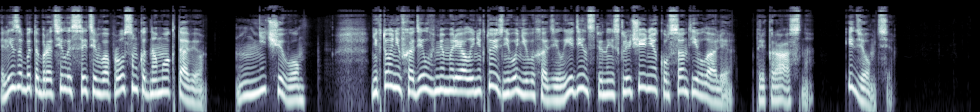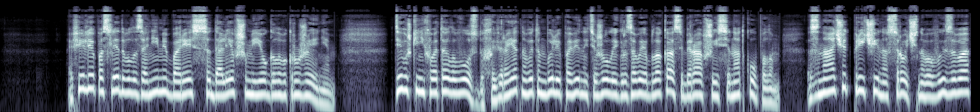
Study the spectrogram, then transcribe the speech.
Элизабет обратилась с этим вопросом к одному Октавию. «Ничего. Никто не входил в мемориал, и никто из него не выходил. Единственное исключение — курсант Евлалия». «Прекрасно. Идемте». Офелия последовала за ними, борясь с одолевшим ее головокружением. Девушке не хватало воздуха, вероятно, в этом были повинны тяжелые грозовые облака, собиравшиеся над куполом. Значит, причина срочного вызова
